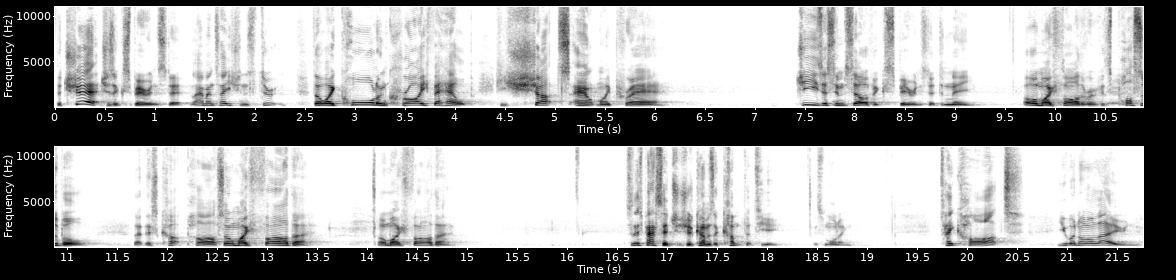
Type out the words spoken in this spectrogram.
The church has experienced it. Lamentations, though I call and cry for help, he shuts out my prayer. Jesus himself experienced it, didn't he? Oh, my Father, if it's possible, let this cup pass. Oh, my Father, oh, my Father. So, this passage should come as a comfort to you this morning. Take heart, you are not alone.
